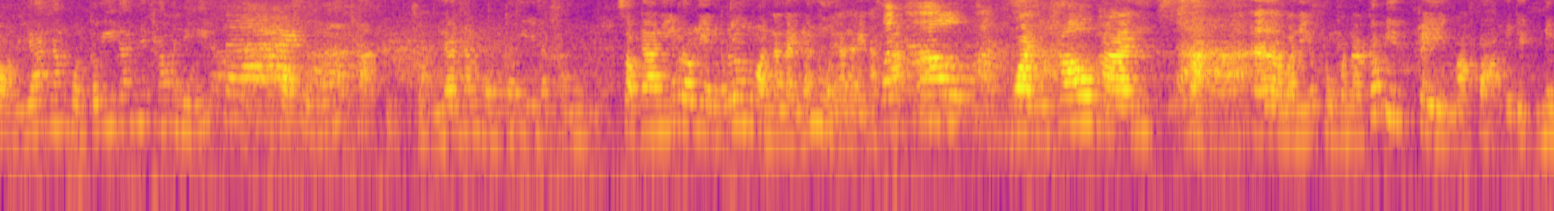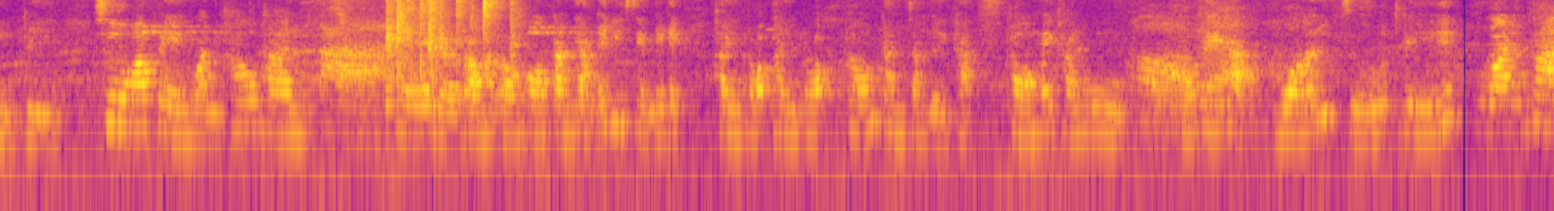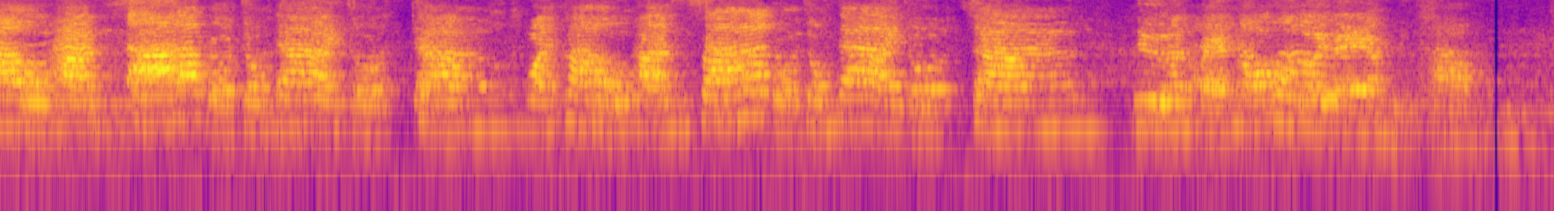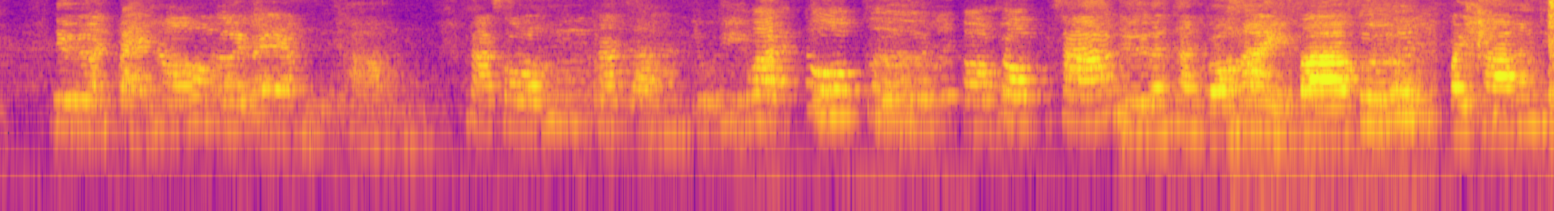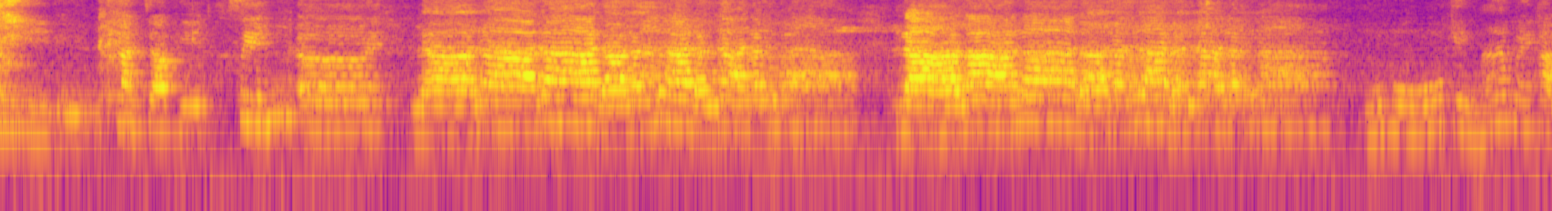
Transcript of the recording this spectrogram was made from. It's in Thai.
ออนุญาตนั่งบนเก้าอี้ได้ไหมคะวันนี้ขอบคุณมากค่ะ ขออนุญาตนั่งบนเก้าอี้นะคะลูกสัปดาห์นี้เราเรียนเรื่องวันอะไรนะหน่วยอะไรนะคะ วันเข้าพันษาอ่าวันนี้ครูมนาก็มีเพลงมาฝากเด็กๆหนึ่งเพลงชื่อว่าเพลงวันเข้าพันโอเคเดี๋ยวเรามาร้องพร้อมกันอยากได้ยินเสียงเด็กๆ ไพเราะไพเราะพร้อมกันจังเลยค่ะ พร้อมไหมคะลูก โอเคค่ะ one two three วันเข้า ครั้งที่อยู่ท่านจะผิดศีนเอ่ยลาลาลาลาลาลาลาลาลาลาลาลาลาลาลาลาลาลาลาโอ้โหเก่งมากเลยค่ะ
